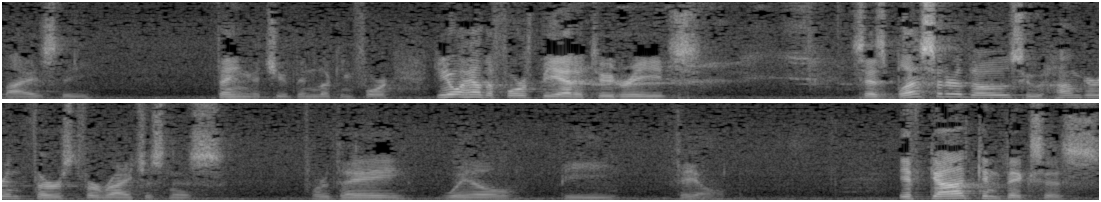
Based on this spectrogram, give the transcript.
lies the thing that you've been looking for. You know how the fourth beatitude reads? It says, Blessed are those who hunger and thirst for righteousness, for they will be filled. If God convicts us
